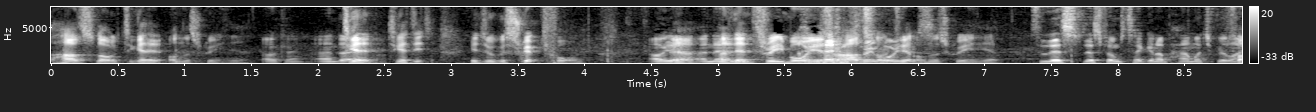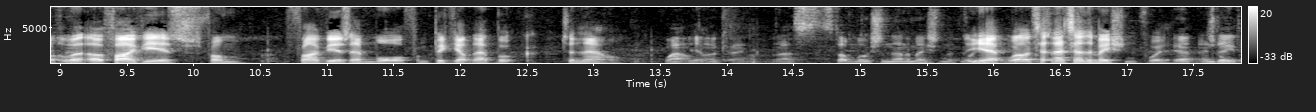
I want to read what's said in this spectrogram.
hard slog to get it on the screen. Yeah. Okay. And, uh, To get it to get it into a script form. oh yeah, And, then, three more years then for hard slog to get it on the screen. Yeah. So this this film's taken up how much of your life? F- uh, five years from five years and more from picking up that book to now. Wow. yeah. Okay. That's stop motion animation. then for you. Yeah, well, that's, that's animation for you. Yeah, It's al- indeed, It's,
